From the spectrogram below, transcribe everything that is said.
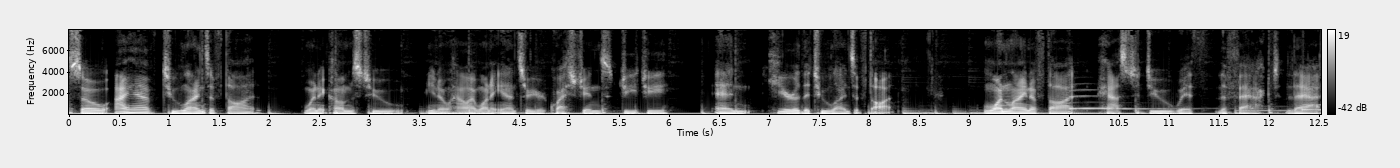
So I have two lines of thought when it comes to, you know, how I want to answer your questions, Gigi. And here are the two lines of thought. One line of thought has to do with the fact that,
